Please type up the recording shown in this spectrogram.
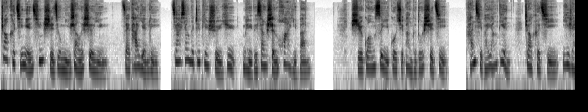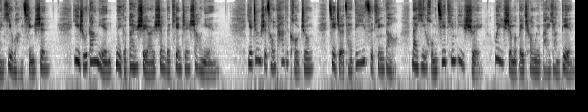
赵克奇年轻时就迷上了摄影，在他眼里，家乡的这片水域美得像神话一般。时光虽已过去半个多世纪，谈起白洋淀，赵克奇依然一往情深。一如当年那个伴水而生的天真少年，也正是从他的口中，记者才第一次听到那一泓接天碧水为什么被称为白洋淀。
